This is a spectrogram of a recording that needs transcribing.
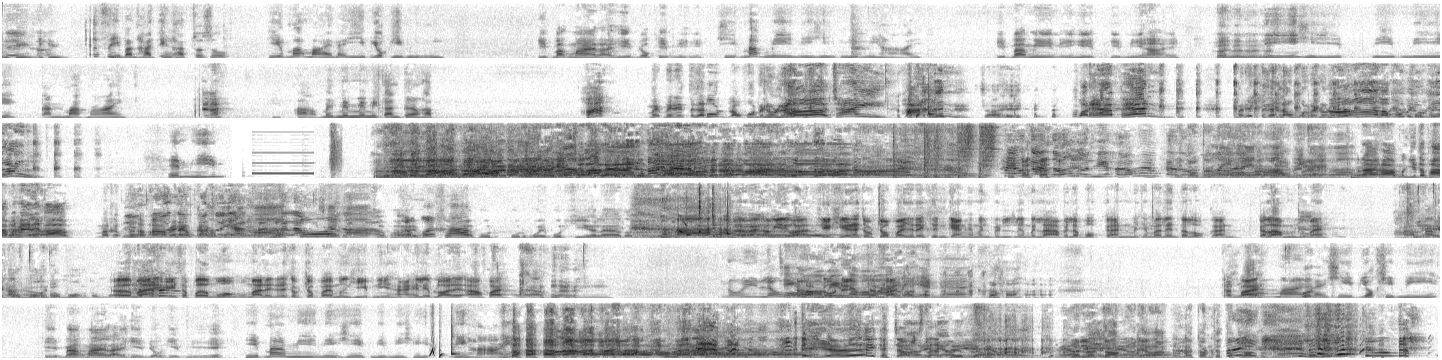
แค่สี่บรรทัดเองครับสู้ๆหีบมากมายหลายหีบยกหีบหนีหีบมากมายหลายหีบยกหีบหนีหีบมากมีหนีหีบหนีบหนีหายหีบมากมีหนีหีบหีบหนีหายเฮ้ยเฮ้ยเฮ้ยหเฮ้ยนีหีบ หนีบหนีกันมากมาย อะไรนะ อ่า ไม่ไม่ไม่มีการเตือนครับ ฮะ ไม่ไม่ได้เตือนพูด เราพูดไม่รู้เอเรื่องอ ใช่พาขึ้น ใช่ what happened ไม่ได้เตือนเราพูดไม่รู้เอเรื่องอ เราพูดไม่รู้เรื่อง เห็นหีผมชนะแล้วผมชนะแล้วชนะไปเรียบร้อย ให้โอกาสน้องหนู ไม่น้ต้อองงหนูการทีเราเรานี่แหละได้ครับ เมื่อกี้ตะพามาให้เลยครับมากับมาสภาไม่ให้โอกาสคืออยากผมฟังเราใช่ไหมสภาสภาพูดพูดหวยพูดคีย์กันแล้วตอนนี้ไม่ไม่เอางี้ดีกว่าเคลียร์ๆนะจบๆไปจะได้ขึ้นแก๊งให้มันเป็นเรื่องเป็นราวเป็นระบบกัน ไม่ใช่มาเล่นตลกกันกระหล่ำอยู่ไหมเอาเลยไอ้ตัวม่วงไอ้ตัวม่วงตัวม่วงเออไม่ไอสเปิร์มม่วงมาเลยจะได้จบๆไปมึงหีบหนีหายให้เรียบร้อยเลยเอาไปหนุยเร็วจริงกะเหหรอล่ำโนพี่หนึ่งแต่ว่าจัดไปมันไม่เห็นแท้ จัดไป หีบมากมายหลายหีบยกหีบหนีหีบมากมายหลายหีบยกหีบหนีหีบมากมีหนีหีบหนีบหนีหีบหนีหายเฮ้ยเอ้ยกระจอกสัตว์เรียบร้อยเหมือนเราจ้องอยู่แล้วอะเหมือนเราจ้องจะตกล่องตรงเนี้ย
